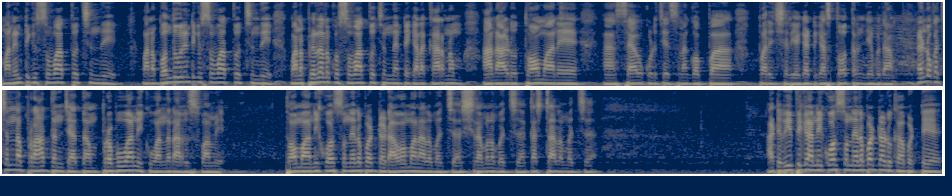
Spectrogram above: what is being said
మన ఇంటికి సువార్త వచ్చింది. మన బంధువులింటికి సువార్త వచ్చింది మన పిల్లలకు సువార్త వచ్చిందంటే గల కారణం ఆనాడు తోమ అనే సేవకుడు చేసిన గొప్ప పరిచర్య. గట్టిగా స్తోత్రం చెబుదాం. రెండు ఒక చిన్న ప్రార్థన చేద్దాం. ప్రభువా నీకు వందనాలు స్వామి. తోమా నీకోసం నిలబడ్డాడు అవమానాల మధ్య శ్రమల మధ్య కష్టాల మధ్య. అటు రీతిగా నీకోసం నిలబడ్డాడు కాబట్టే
